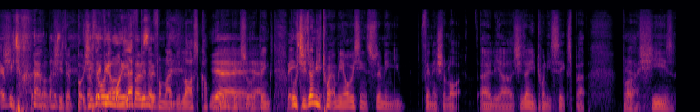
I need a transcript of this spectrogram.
every time. like, she's, the goat. she's the like only the one only left in it from like the last couple of Yeah, Olympics sort yeah, of things. Well, she's only twenty. I mean, obviously in swimming you finish a lot earlier. She's only twenty six, but bro, Yeah. she's.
